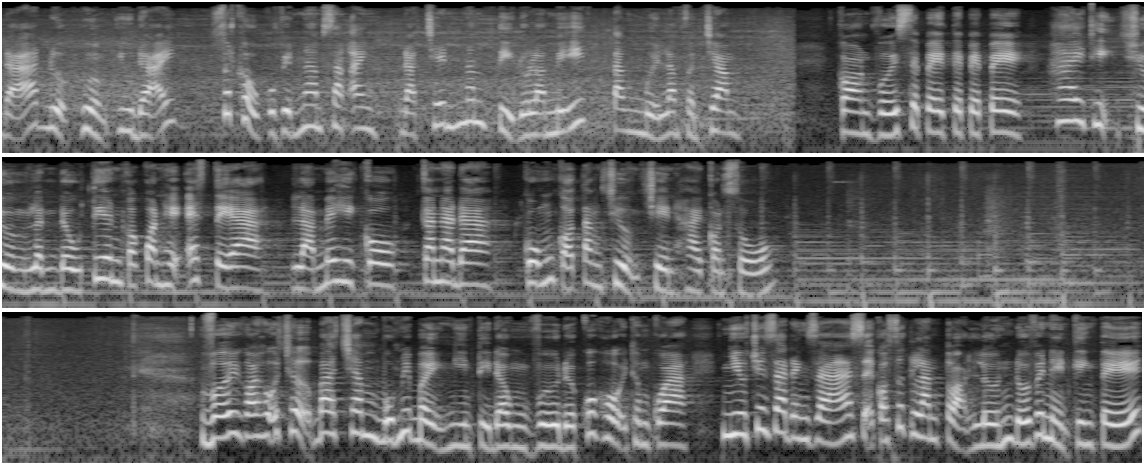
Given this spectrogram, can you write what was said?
đã được hưởng ưu đãi. Xuất khẩu của Việt Nam sang Anh đạt trên 5 tỷ đô la Mỹ, tăng 15%. Còn với CPTPP, hai thị trường lần đầu tiên có quan hệ FTA là Mexico, Canada cũng có tăng trưởng trên hai con số. Với gói hỗ trợ 347.000 tỷ đồng vừa được Quốc hội thông qua, nhiều chuyên gia đánh giá sẽ có sức lan tỏa lớn đối với nền kinh tế,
